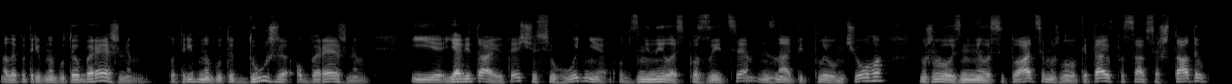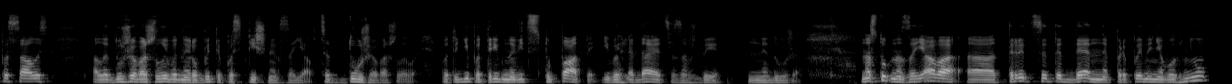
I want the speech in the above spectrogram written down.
Але потрібно бути обережним. Потрібно бути дуже обережним. І я вітаю те, що сьогодні от змінилась позиція, не знаю під впливом чого. Можливо, змінилася ситуація, можливо, Китай вписався, Штати вписались. Але дуже важливо не робити поспішних заяв. Це дуже важливо, бо тоді потрібно відступати, і виглядає це завжди не дуже. Наступна заява: 30-денне припинення вогню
